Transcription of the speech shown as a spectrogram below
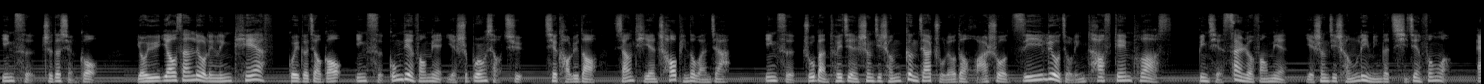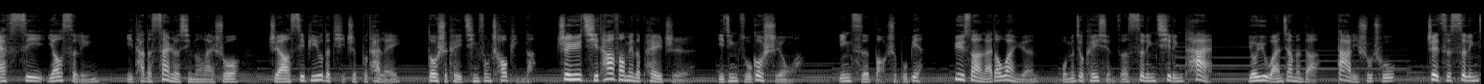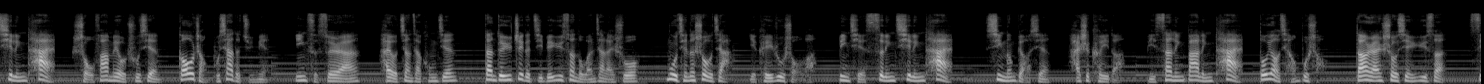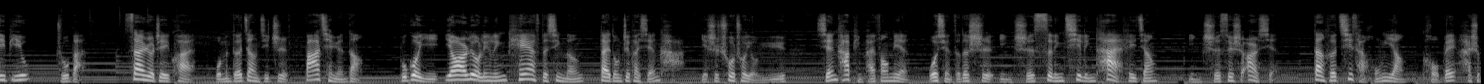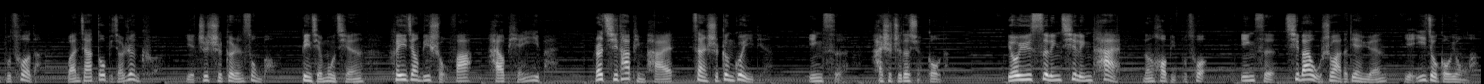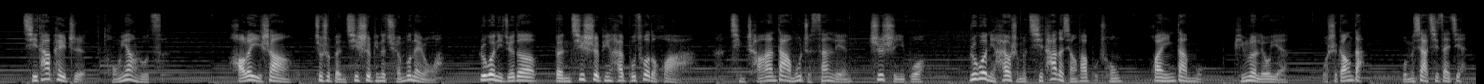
因此值得选购。由于幺三六零零 KF 规格较高，因此供电方面也是不容小觑。且考虑到想体验超频的玩家。因此，主板推荐升级成更加主流的华硕 Z 六九零 Tough Game Plus，并且散热方面也升级成利明的旗舰风了 FC 幺四零。以它的散热性能来说，只要 CPU 的体质不太雷，都是可以轻松超频的。至于其他方面的配置，已经足够实用了，因此保持不变。预算来到万元，我们就可以选择四零七零钛。由于玩家们的大力输出，这次四零七零钛首发没有出现高涨不下的局面，因此虽然还有降价空间，但对于这个级别预算的玩家来说，目前的售价也可以入手了，并且四零七零钛性能表现还是可以的，比三零八零钛都要强不少。当然，受限于预算，CPU、主板、散热这一块，我们得降级至八千元档。不过以幺二六零零 KF 的性能带动这块显卡也是绰绰有余。显卡品牌方面，我选择的是影驰四零七零钛黑浆。影驰虽是二线，但和七彩虹一样，口碑还是不错的，玩家都比较认可，也支持个人送保，并且目前黑浆比首发还要便宜一百。而其他品牌暂时更贵一点，因此还是值得选购的。由于四零七零钛能耗比不错，因此七百五十瓦的电源也依旧够用了。其他配置同样如此。好了，以上就是本期视频的全部内容了。如果你觉得本期视频还不错的话，请长按大拇指三连支持一波。如果你还有什么其他的想法补充，欢迎弹幕评论留言。我是钢蛋，我们下期再见。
